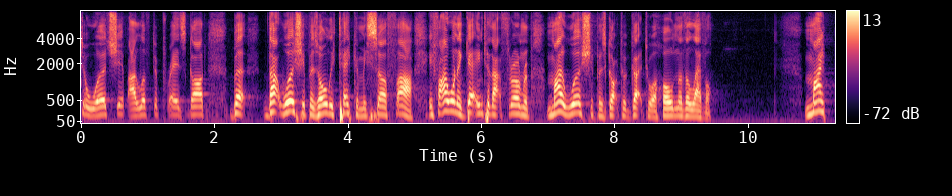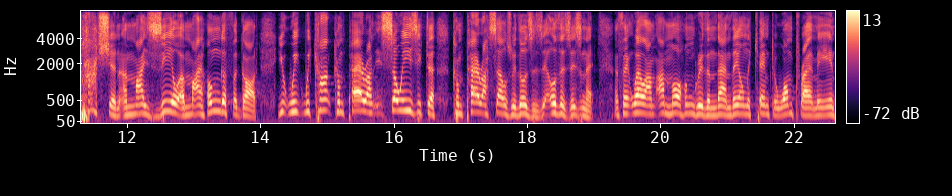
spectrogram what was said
to worship. I love to praise God. But that worship has only taken me so far. If I want to get into that throne room, my worship has got to get to a whole nother level. My passion and my zeal and my hunger for God. You, we, we can't compare. It's so easy to compare ourselves with others, others, isn't it? And think, well, I'm, I'm more hungry than them. They only came to one prayer meeting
